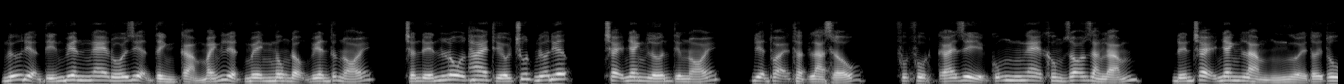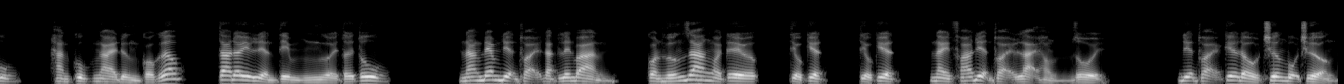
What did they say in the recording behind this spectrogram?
Nữ điện tín viên nghe đối diện tình cảm mãnh liệt mênh mông động viên thức nói, chấn đến lô thai thiếu chút nữa điếc, chạy nhanh lớn tiếng nói, điện thoại thật là xấu, phụt phụt cái gì cũng nghe không rõ ràng lắm, đến chạy nhanh làm người tới tu, hàn cục ngài đừng có gấp, ta đây liền tìm người tới tu. Nàng đem điện thoại đặt lên bàn, còn hướng ra ngoài kêu, tiểu kiệt, tiểu kiệt, này phá điện thoại lại hỏng rồi. Điện thoại kia đầu trương bộ trưởng.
